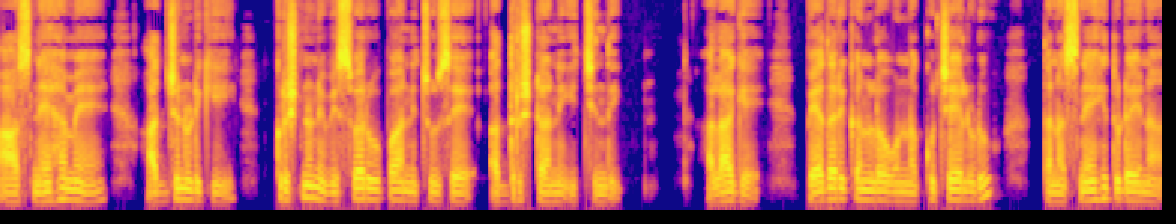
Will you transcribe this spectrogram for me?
ఆ స్నేహమే అర్జునుడికి కృష్ణుని విశ్వరూపాన్ని చూసే అదృష్టాన్ని ఇచ్చింది. అలాగే పేదరికంలో ఉన్న కుచేలుడు తన స్నేహితుడైన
